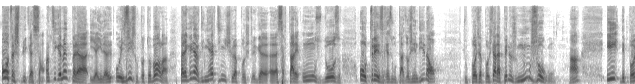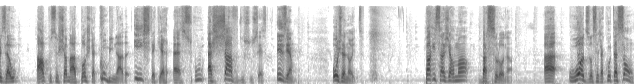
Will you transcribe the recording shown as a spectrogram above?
outra explicação. Antigamente, para, e ainda existe o Totobola, para ganhar dinheiro tinhas que ga- acertar em 11, 12 ou 13 resultados. Hoje em dia, não. Tu podes apostar apenas num jogo. hã? E depois há o- algo que se chama aposta combinada. Isto é que é a, su- a chave do sucesso. Exemplo. Hoje à noite, Paris Saint-Germain, Barcelona. A, o odds, ou seja, a cotação,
